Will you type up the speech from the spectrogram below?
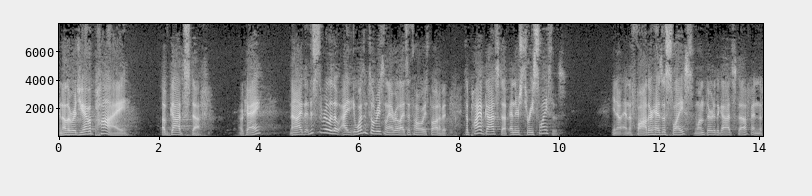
In other words, you have a pie of God stuff. Okay? Now, I, this is really the, I, it wasn't until recently I realized that's how I always thought of it. It's a pie of God stuff, and there's three slices. You know, and the Father has a slice, one third of the God stuff, and the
